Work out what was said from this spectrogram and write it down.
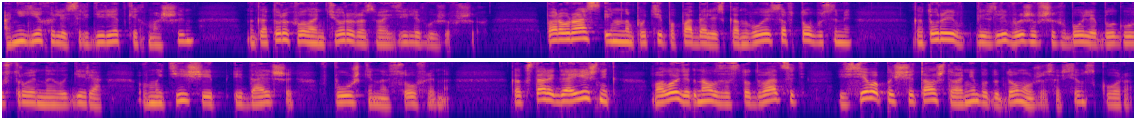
Они ехали среди редких машин, на которых волонтеры развозили выживших. Пару раз им на пути попадались конвои с автобусами, которые везли выживших в более благоустроенные лагеря, в Мытище и дальше, в Пушкино, Софрино. Как старый гаишник, Володя гнал за 120, и Сева посчитал, что они будут дома уже совсем скоро.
